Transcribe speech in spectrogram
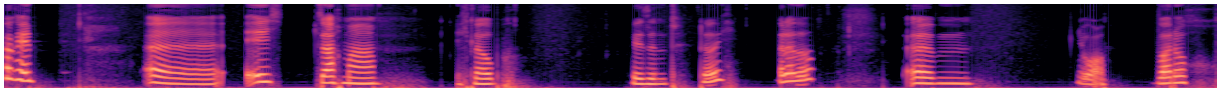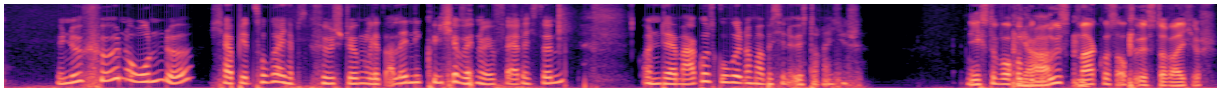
Okay. Äh, ich sag mal, ich glaube, wir sind durch oder so. Ähm, ja, war doch eine schöne Runde. Ich habe jetzt Hunger. Ich habe das Gefühl, wir stürmen jetzt alle in die Küche, wenn wir fertig sind. Und der Markus googelt noch mal ein bisschen Österreichisch. Nächste Woche Ja. begrüßt Markus auf Österreichisch.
